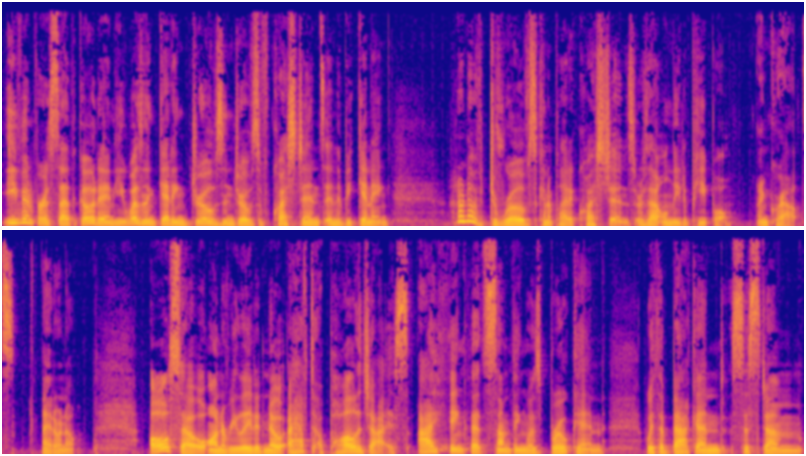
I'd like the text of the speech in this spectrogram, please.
even for Seth Godin, he wasn't getting droves and droves of questions in the beginning. I don't know if droves can apply to questions or is that only to people and crowds? I don't know. Also, on a related note, I have to apologize. I think that something was broken with a backend system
